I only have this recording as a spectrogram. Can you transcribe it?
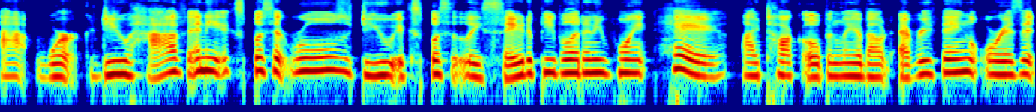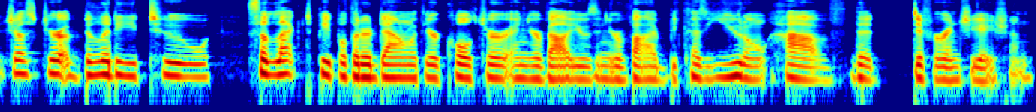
at work? Do you have any explicit rules? Do you explicitly say to people at any point, hey, I talk openly about everything? Or is it just your ability to select people that are down with your culture and your values and your vibe because you don't have the differentiation?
